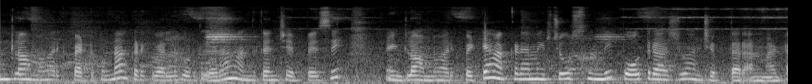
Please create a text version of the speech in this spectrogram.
ఇంట్లో అమ్మవారికి పెట్టకుండా అక్కడికి వెళ్ళకూడదు కదా అందుకని చెప్పేసి ఇంట్లో అమ్మవారికి పెట్టి అక్కడ మీరు చూస్తుంది పోతురాజు అని చెప్తారనమాట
